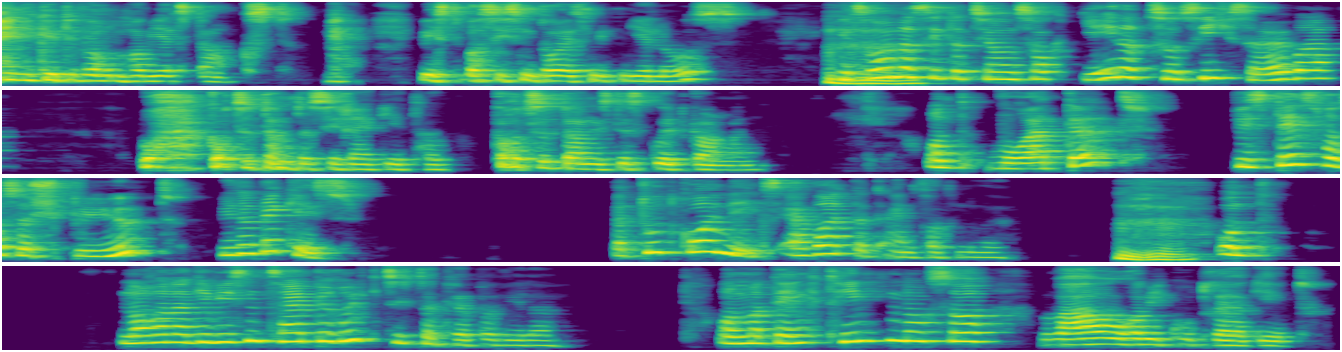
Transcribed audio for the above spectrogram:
meine Güte, warum habe ich jetzt Angst? Wisst, was ist denn da jetzt mit mir los? In mhm. so einer Situation sagt jeder zu sich selber, oh, Gott sei Dank, dass ich reagiert habe. Gott sei Dank ist das gut gegangen. Und wartet, bis das, was er spürt, wieder weg ist. Er tut gar nichts, er wartet einfach nur. Mhm. Und nach einer gewissen Zeit beruhigt sich der Körper wieder. Und man denkt hinten noch so, wow, habe ich gut reagiert.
